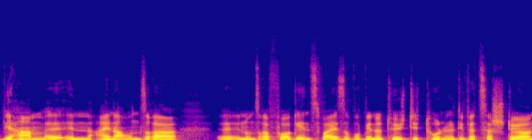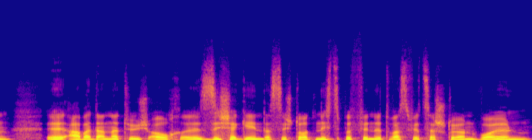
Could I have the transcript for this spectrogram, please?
Wir haben äh, in einer unserer äh, in unserer Vorgehensweise, wo wir natürlich die Tunnel, die wir zerstören, äh, aber dann natürlich auch äh, sicher gehen, dass sich dort nichts befindet, was wir zerstören wollen,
